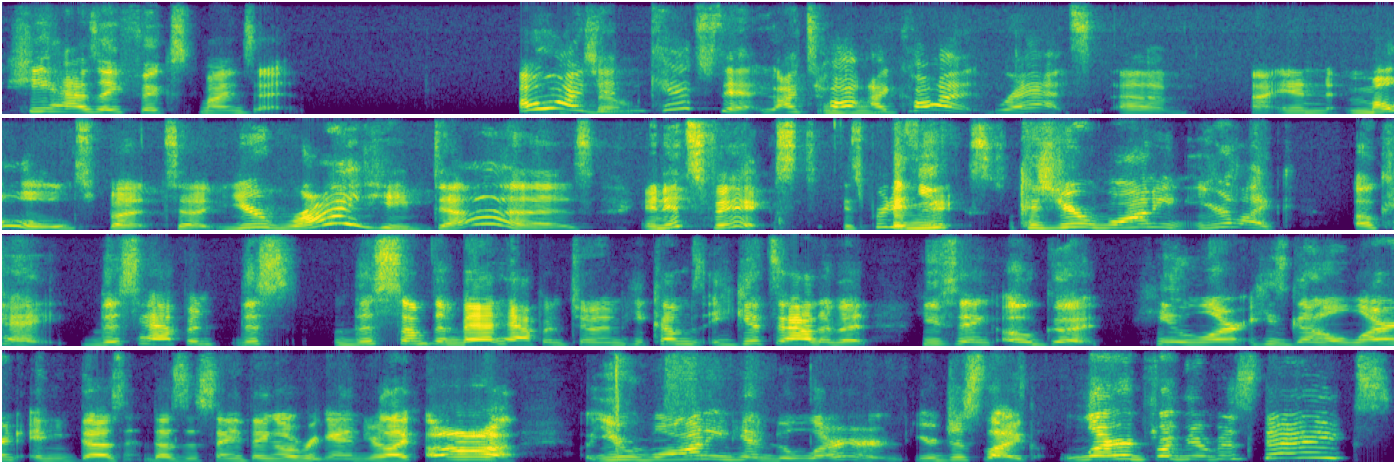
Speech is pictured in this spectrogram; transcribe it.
he has a fixed mindset. Oh, I So- didn't catch that. I taught, Mhm. I caught rats uh, and molds, but uh, you're right, he does, and it's fixed. It's pretty And fixed. because you're wanting you're like okay this happened this this something bad happened to him. He comes he gets out of it. You think oh good. He learned he's gonna learn and he doesn't does the same thing over again. You're like ah you're wanting him to learn. You're just like learn from your mistakes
